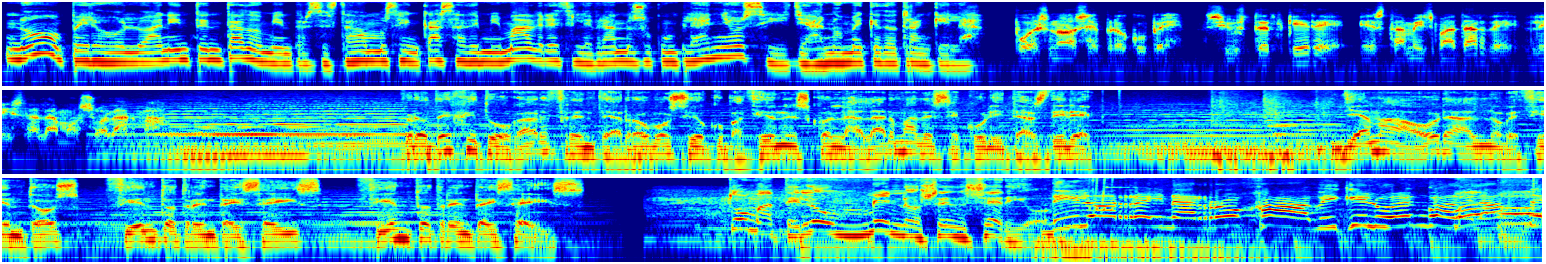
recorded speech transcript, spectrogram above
No, pero lo han intentado mientras estábamos en casa de mi madre celebrando su cumpleaños y ya no me quedo tranquila. Pues no se preocupe. Si usted quiere, esta misma tarde le instalamos su alarma. Protege tu hogar frente a robos y ocupaciones con la alarma de Securitas Direct. Llama ahora al 900-136-136. Tómatelo menos en serio. Dilo, Reina Roja, Vicky Luengo, adelante.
